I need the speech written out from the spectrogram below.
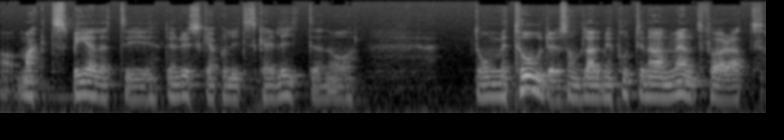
ja, maktspelet i den ryska politiska eliten och de metoder som Vladimir Putin har använt för att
